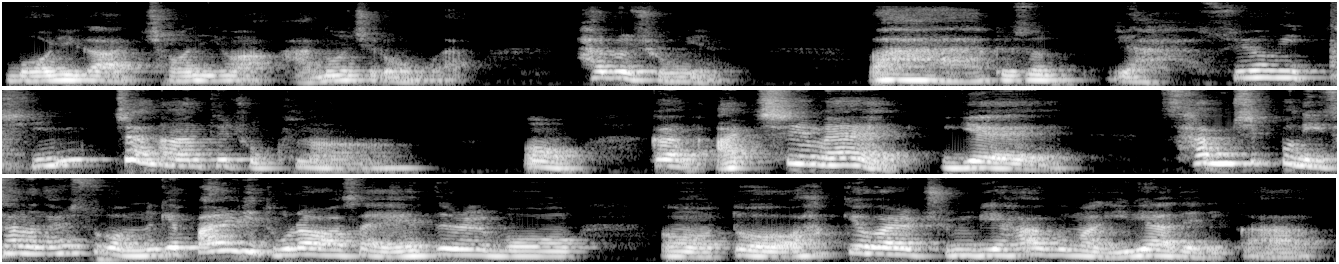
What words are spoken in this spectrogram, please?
머리가 전혀 안 어지러운 거야. 하루 종일. 와, 그래서, 야, 수영이 진짜 나한테 좋구나. 어, 그러니까 아침에 이게 30분 이상은 할 수가 없는 게 빨리 돌아와서 애들 뭐, 어, 또 학교 갈 준비하고 막 이래야 되니까.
